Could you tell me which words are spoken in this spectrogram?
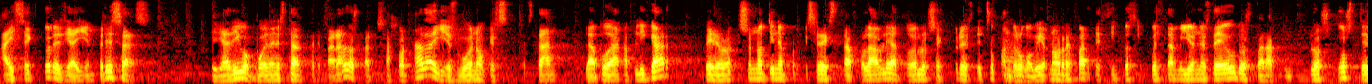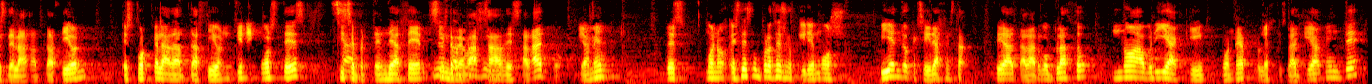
hay sectores y hay empresas que ya digo, pueden estar preparados para esa jornada y es bueno que están, la puedan aplicar, pero eso no tiene por qué ser extrapolable a todos los sectores. De hecho, cuando el gobierno reparte 150 millones de euros para cumplir los costes de la adaptación, es porque la adaptación tiene costes si se pretende hacer sin rebaja de salario, obviamente. Entonces, bueno, este es un proceso que iremos viendo, que se irá gestando a largo plazo. No habría que ponerlo legislativamente,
